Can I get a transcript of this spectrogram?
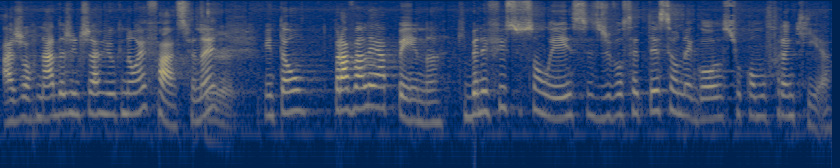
a jornada a gente já viu que não é fácil, né? Certo. Então, para valer a pena, que benefícios são esses de você ter seu negócio como franquia?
